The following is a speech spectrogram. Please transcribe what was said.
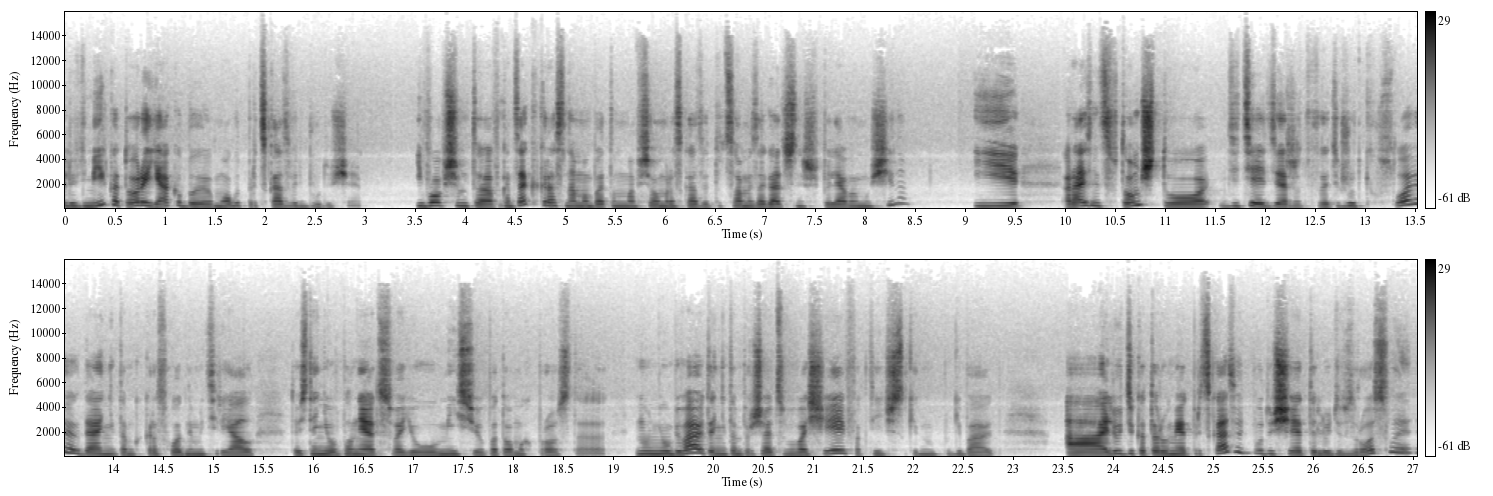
людьми, которые якобы могут предсказывать будущее. И, в общем-то, в конце как раз нам об этом о всем рассказывает тот самый загадочный шепелявый мужчина. И разница в том, что детей держат в этих жутких условиях, да, они там как расходный материал, то есть они выполняют свою миссию, потом их просто, ну, не убивают, они там превращаются в овощей, фактически, ну, погибают. А люди, которые умеют предсказывать будущее, это люди взрослые.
